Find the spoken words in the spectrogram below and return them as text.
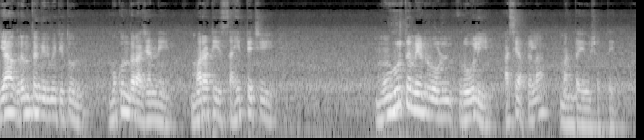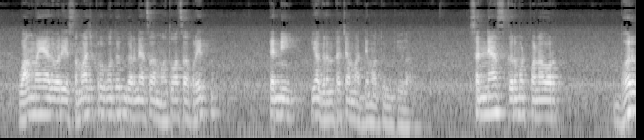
या ग्रंथ निर्मितीतून मुकुंदराजांनी मराठी साहित्याची मुहूर्तमेढ रोल रोवली असे आपल्याला म्हणता येऊ शकते. वाङ्मयाद्वारे समाज प्रबोधन करण्याचा महत्त्वाचा प्रयत्न त्यांनी या ग्रंथाच्या माध्यमातून केला. संन्यास कर्मटपणावर भर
